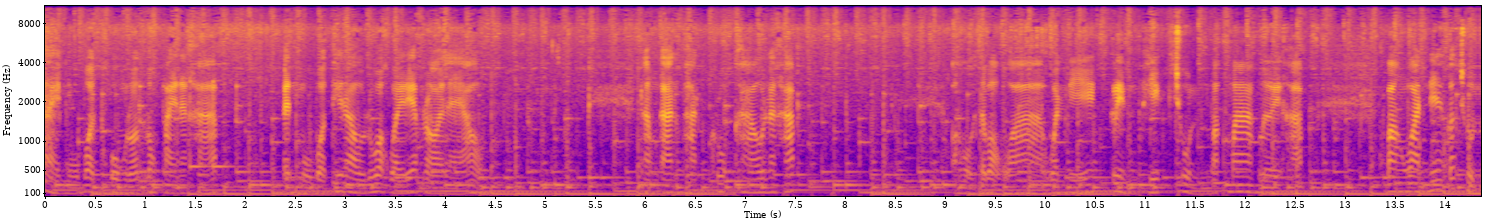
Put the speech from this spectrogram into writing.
ใส่หมูบดปรุงรสลงไปนะครับ เป็นหมูบดที่เราลวกไว้เรียบร้อยแล้วทำการผัดคลุกเคล้านะครับ จะบอกว่าวันนี้กลิ่นพริกฉุนมาก ๆ เลยครับ บางวันเนี่ยก็ฉุน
